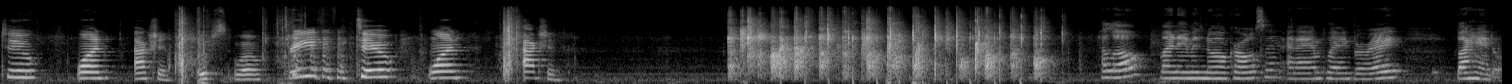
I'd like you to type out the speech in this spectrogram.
two, one, action. Oops, whoa. Three, two, one, action. Hello, my name is Nora Carlson and I am playing Bourree by Handel.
